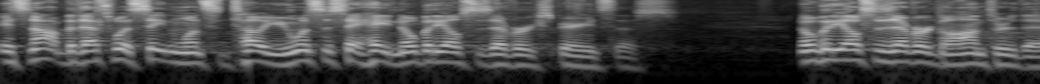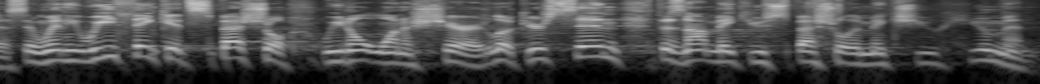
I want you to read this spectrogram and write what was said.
It's not, but that's what Satan wants to tell you. He wants to say, hey, nobody else has ever experienced this. Nobody else has ever gone through this. And when we think it's special, we don't want to share it. Look, your sin does not make you special, it makes you human.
